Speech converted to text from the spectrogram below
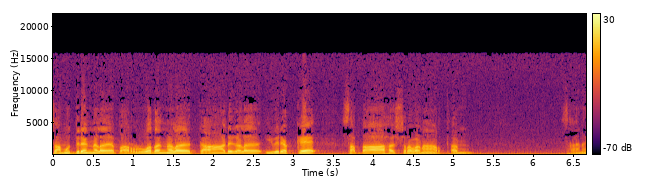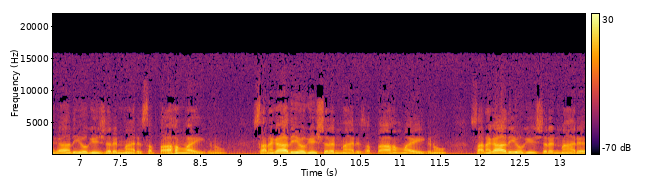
സമുദ്രങ്ങൾ പർവതങ്ങൾ കാടുകൾ ഇവരൊക്കെ സപ്താഹ ശ്രവണാർത്ഥം സനകാദി യോഗീശ്വരന്മാര് സപ്താഹം വായിക്കണു. സനകാദി യോഗീശ്വരന്മാര് സപ്താഹം വായിക്കണു. സനകാദി യോഗീശ്വരന്മാര്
